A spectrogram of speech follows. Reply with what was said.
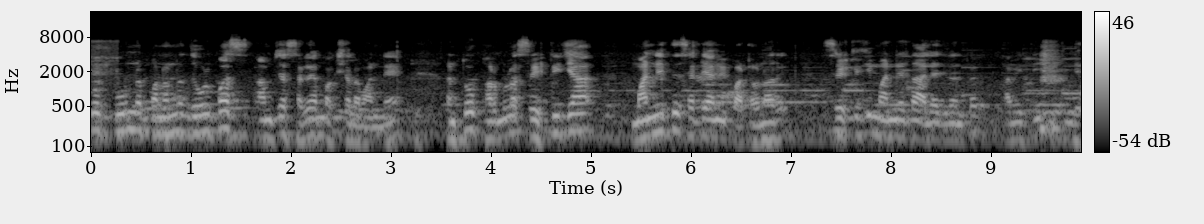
तो पूर्णपणानं जवळपास आमच्या सगळ्या पक्षाला मान्य आहे. आणि तो फॉर्म्युला श्रेष्ठीच्या मान्यतेसाठी आम्ही पाठवणार आहे. श्रेष्ठीची मान्यता आल्याच्यानंतर आम्ही ती.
